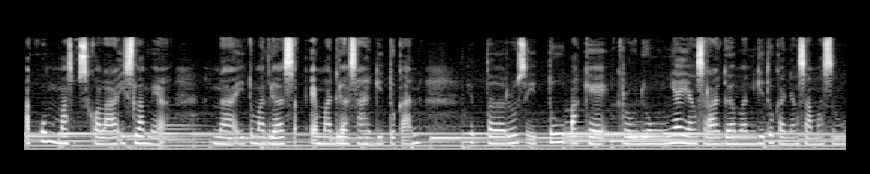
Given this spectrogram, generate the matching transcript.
aku masuk sekolah Islam ya. Nah itu madrasah eh madrasah gitu kan. Terus itu pakai kerudungnya yang seragaman gitu kan yang sama semua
